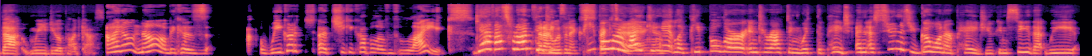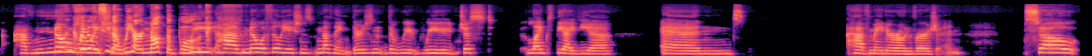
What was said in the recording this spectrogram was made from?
that we do a podcast. I don't know because uh, we got a, a cheeky couple of likes Yeah, that's what I'm thinking. that. I wasn't expecting. People are liking it, like people are interacting with the page. And as soon as you go on our page, you can see that we have no you can clearly relation. see that we are not the book. We have no affiliations, nothing. There's the we we just liked the idea and have made our own version. So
